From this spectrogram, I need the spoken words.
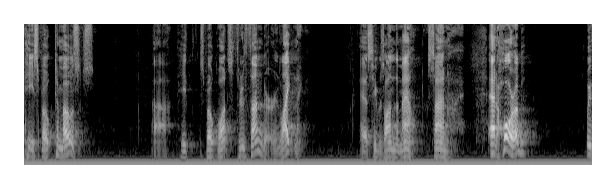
he spoke to Moses. Uh, he spoke once through thunder and lightning as he was on the Mount Sinai. At Horeb, we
